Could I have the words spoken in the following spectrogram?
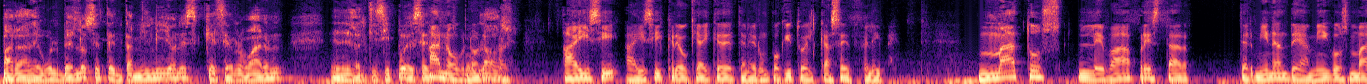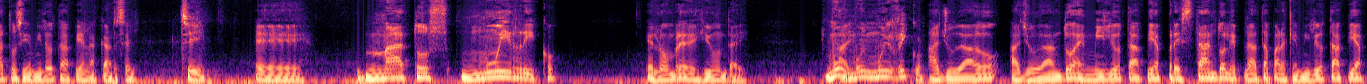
para devolver los 70 mil millones que se robaron en el anticipo de centros ah, no, poblados. No, no, ahí sí, ahí sí creo que hay que detener un poquito el cassette, Felipe. Matos le va a prestar, terminan de amigos Matos y Emilio Tapia en la cárcel. Sí. Eh, Matos muy rico el hombre de Hyundai. Muy, muy, muy rico. Ayudado, ayudando a Emilio Tapia, prestándole plata para que Emilio Tapia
